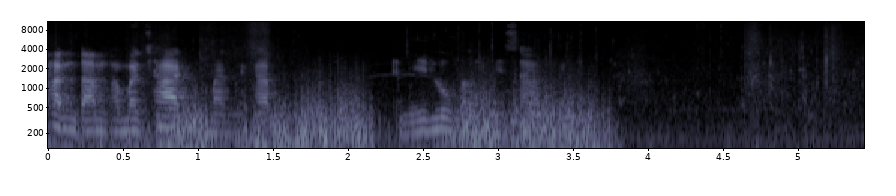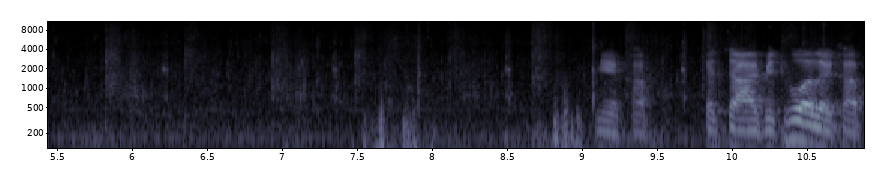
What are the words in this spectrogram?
พันธุ์ตามธรรมชาติของมันนะครับ อันนี้ลูกอะไรไม่ทราบครับเนี่ยครับ กระจายไปทั่วเลยครับ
